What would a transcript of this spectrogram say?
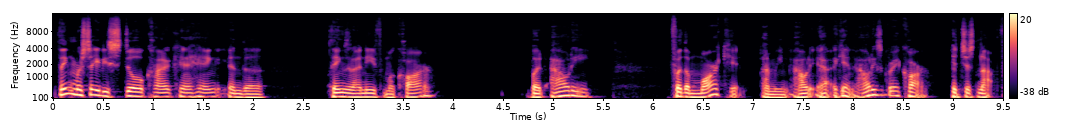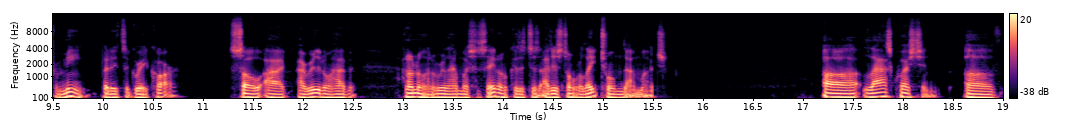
I think Mercedes still kind of can hang in the things that I need from a car, but Audi, for the market, I mean, Audi again, Audi's a great car. It's just not for me, but it's a great car. So I I really don't have it. I don't know. I don't really have much to say to them because it's just I just don't relate to them that much. Uh, last question of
